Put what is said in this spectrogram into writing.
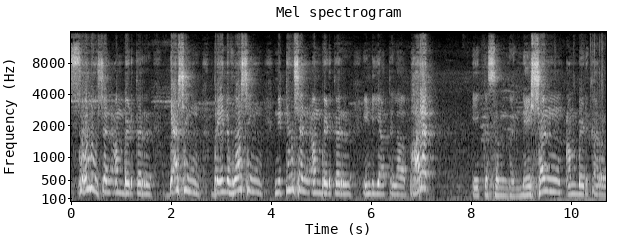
solution Ambedkar. Dashing brain washing निट्युशन आंबेडकर. इंडियातला भारत एक संघ नेशन आंबेडकर.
